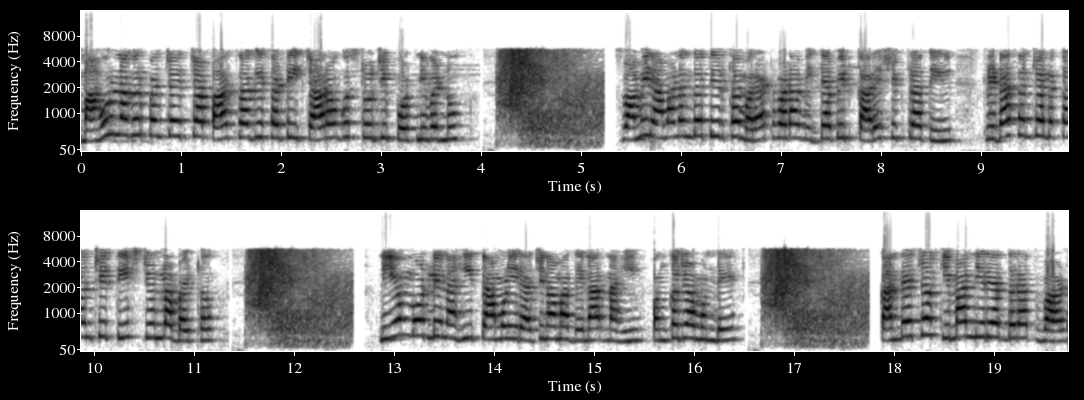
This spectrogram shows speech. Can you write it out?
माहूर नगरपंचायतच्या पाच जागेसाठी चार ऑगस्ट रोजी पोटनिवडणूक. स्वामी रामानंद तीर्थ मराठवाडा विद्यापीठ कार्यक्षेत्रातील क्रीडा संचालकांची तीस जूनला बैठक. नियम मोडले नाही त्यामुळे राजीनामा देणार नाही. पंकजा मुंडे. कांद्याच्या किमान निर्यात दरात वाढ.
